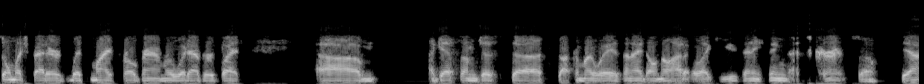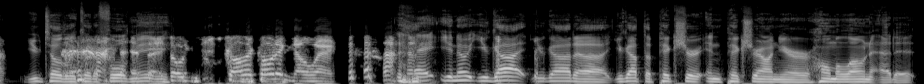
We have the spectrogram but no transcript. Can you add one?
so much better with my program or whatever." But um, I guess I'm just uh, stuck in my ways, and I don't know how to like use anything that's current. So yeah, You totally could have fooled me. so color coding, no way. hey, you know, you got you got uh you got the picture in picture on your Home Alone edit,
